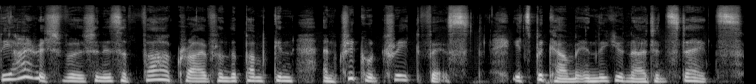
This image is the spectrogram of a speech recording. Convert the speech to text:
the Irish version is a far cry from the pumpkin and trick or treat fest it's become in the United States.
